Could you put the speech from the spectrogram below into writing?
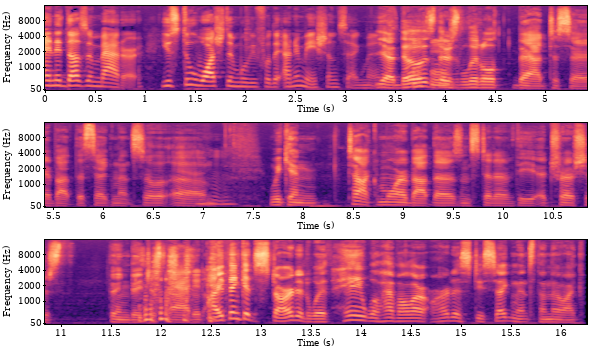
And it doesn't matter. You still watch the movie for the animation segment. Yeah, those Mhm. there's little bad to say about the segment, so um, Mm-hmm. we can talk more about those instead of the atrocious thing they just added. I think it started with, "Hey, we'll have all our artists do segments." Then they're like,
